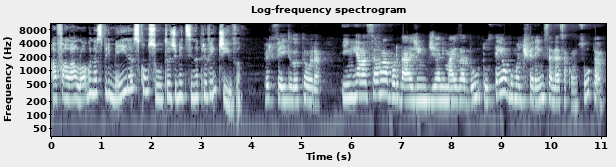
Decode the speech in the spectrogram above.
a falar logo nas primeiras consultas de medicina preventiva. Perfeito, doutora. E em relação à abordagem de animais adultos, tem alguma diferença nessa consulta?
